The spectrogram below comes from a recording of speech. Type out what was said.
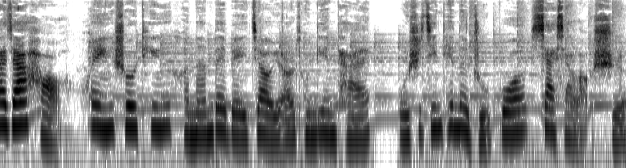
大家好，欢迎收听河南贝贝教育儿童电台，我是今天的主播夏夏老师。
